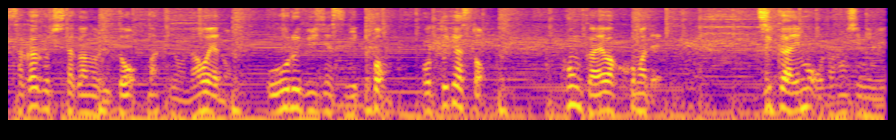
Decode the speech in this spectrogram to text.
坂口孝則と牧野直哉のオールビジネス日本ポッドキャスト。今回はここまで。次回もお楽しみに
